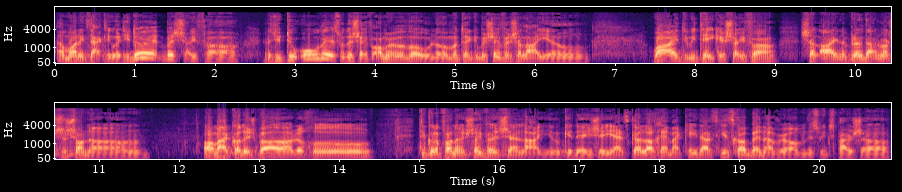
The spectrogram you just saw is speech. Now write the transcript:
and what exactly would you do it? B'shofar. As you do all this with a shofar. Omer Avolo, I'm taking b'shofar shalayil. Why do we take a shofar shalayil and blow that in Rosh Hashanah? Oh my Kodesh Baruch Hu. This week's parsha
